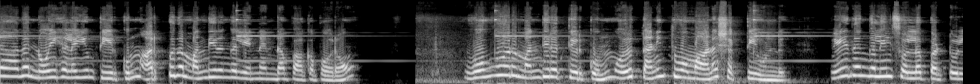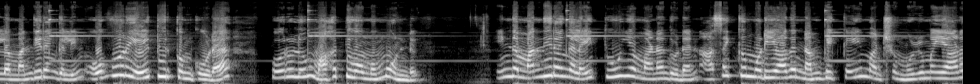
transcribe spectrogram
தீராத நோய்களையும் தீர்க்கும் அற்புத மந்திரங்கள் என்னன்னு தான் பார்க்க போறோம். ஒவ்வொரு மந்திரத்திற்கும் ஒரு தனித்துவமான சக்தி உண்டு. வேதங்களில் சொல்லப்பட்டுள்ள மந்திரங்களின் ஒவ்வொரு எழுத்திற்கும் கூட பொருளும் மகத்துவமும் உண்டு. இந்த மந்திரங்களை தூய மனதுடன் அசைக்க முடியாத நம்பிக்கை மற்றும் முழுமையான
